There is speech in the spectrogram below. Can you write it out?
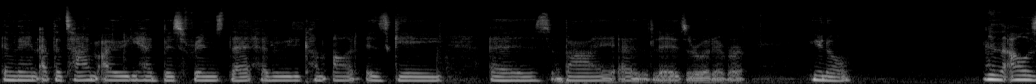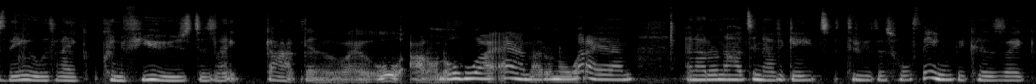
And then at the time, I already had best friends that had already come out as gay, as bi, as les, or whatever, you know and I was there with like confused as like God, like oh I don't know who I am, I don't know what I am, and I don't know how to navigate through this whole thing because like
